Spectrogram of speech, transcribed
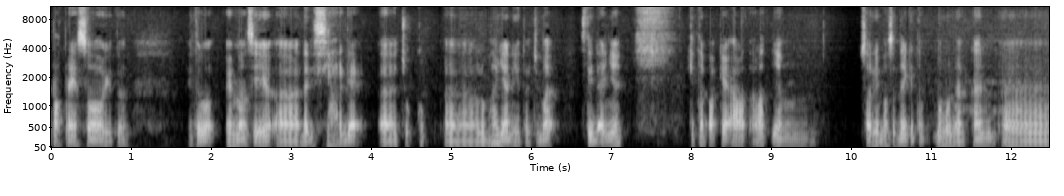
rock presso gitu. Itu memang sih uh, dari sisi harga uh, cukup uh, lumayan gitu. Cuma setidaknya kita pakai alat-alat yang sorry maksudnya kita menggunakan uh,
